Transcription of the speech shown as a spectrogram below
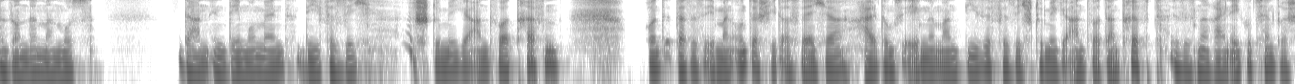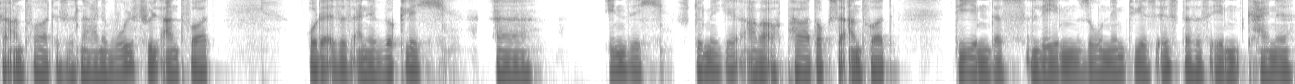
sondern man muss dann in dem Moment die für sich stimmige Antwort treffen. Und das ist eben ein Unterschied, aus welcher Haltungsebene man diese für sich stimmige Antwort dann trifft. Ist es eine rein egozentrische Antwort? Ist es eine reine Wohlfühlantwort? Oder ist es eine wirklich äh, in sich stimmige, aber auch paradoxe Antwort, die eben das Leben so nimmt, wie es ist, dass es eben keine,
